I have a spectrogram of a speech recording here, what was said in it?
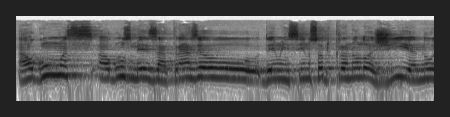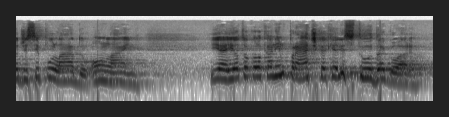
Algumas, alguns meses atrás eu dei um ensino sobre cronologia no discipulado online. E aí eu estou colocando em prática aquele estudo agora.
